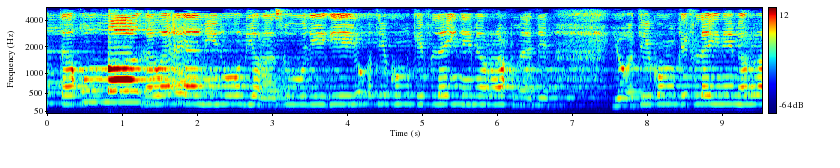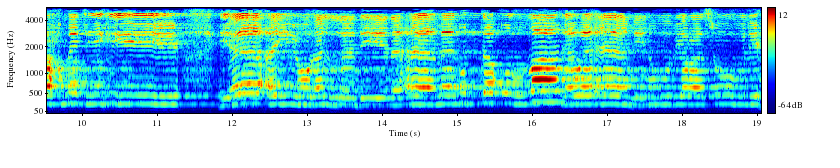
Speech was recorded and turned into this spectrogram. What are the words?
اتقوا الله وآمنوا برسوله يؤتكم كفلين من رحمته يؤتكم كفلين من رحمته. يا أيها الذين آمنوا اتقوا الله وآمنوا برسوله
